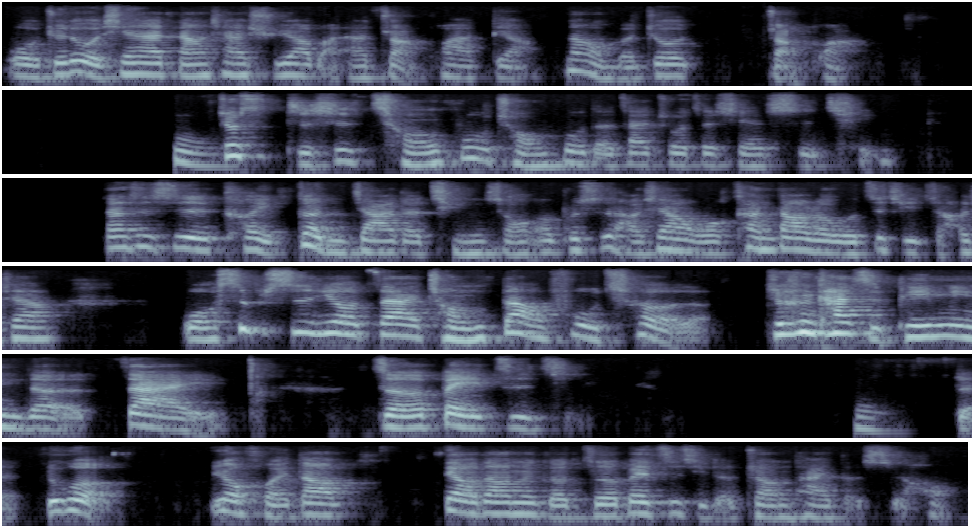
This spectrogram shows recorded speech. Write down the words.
我觉得我现在当下需要把它转化掉，那我们就转化，嗯，就是只是重复重复的在做这些事情，但是是可以更加的轻松，而不是好像我看到了我自己，好像我是不是又在重蹈覆辙了？就是开始拼命的在责备自己，嗯，对。如果又回到掉到那个责备自己的状态的时候，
